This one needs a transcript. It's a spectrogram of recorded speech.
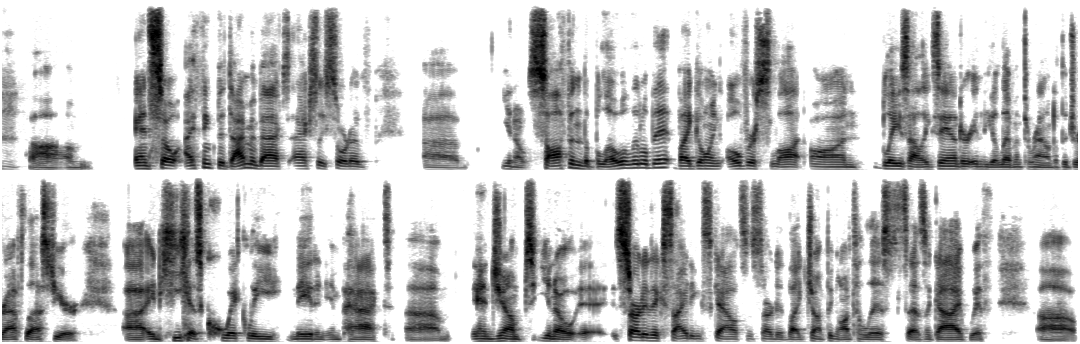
Hmm. Um, and so I think the Diamondbacks actually sort of uh, you know, softened the blow a little bit by going over slot on Blaze Alexander in the 11th round of the draft last year. Uh, and he has quickly made an impact um, and jumped, you know, eh, started exciting scouts and started like jumping onto lists as a guy with uh,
